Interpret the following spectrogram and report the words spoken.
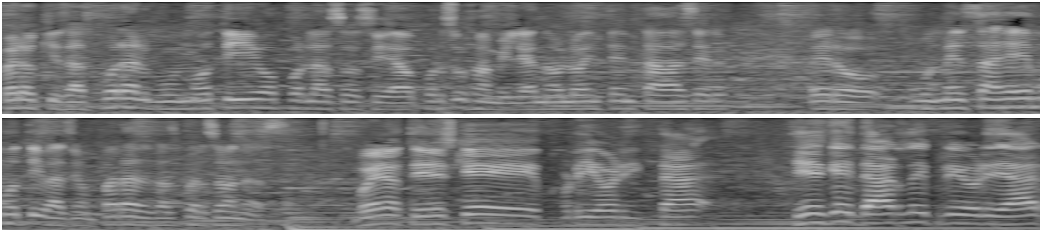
pero quizás por algún motivo, por la sociedad o por su familia no lo ha intentado hacer, pero un mensaje de motivación para esas personas. Bueno, tienes que priorizar, tienes que darle prioridad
